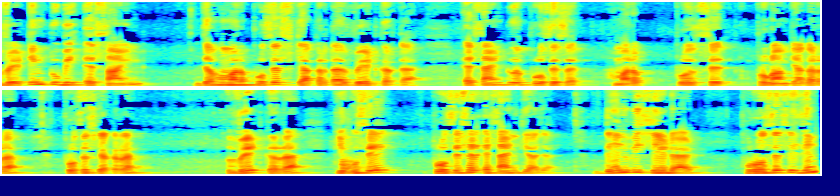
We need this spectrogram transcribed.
waiting to be assigned जब हमारा प्रोसेस क्या करता है? वेट करता है। असाइन टू ए प्रोसेसर हमारा प्रोसेस प्रोग्राम क्या कर रहा है? प्रोसेस क्या कर रहा है? वेट कर रहा है कि उसे प्रोसेसर असाइन किया जाए। Then we say that process is in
